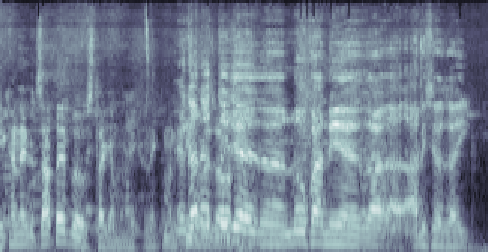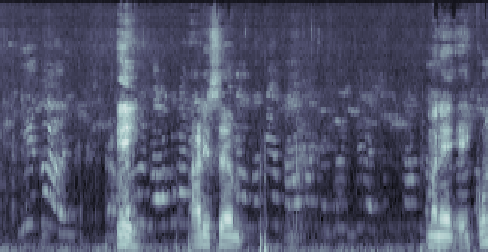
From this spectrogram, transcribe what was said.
এখানে যাতায়াত ব্যবস্থা কেমন? এখানে মানে এখানে তো যে নৌকা নিয়ে আরিসা যাই। কি? আর ইসে মানে এই কোন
